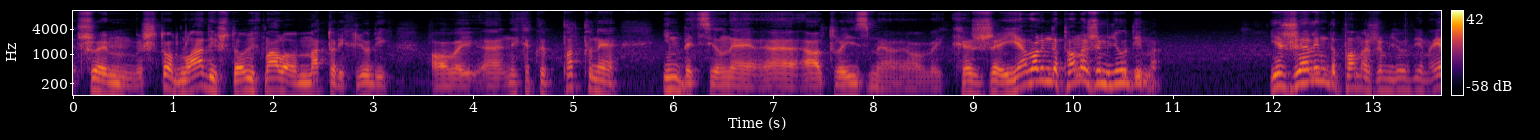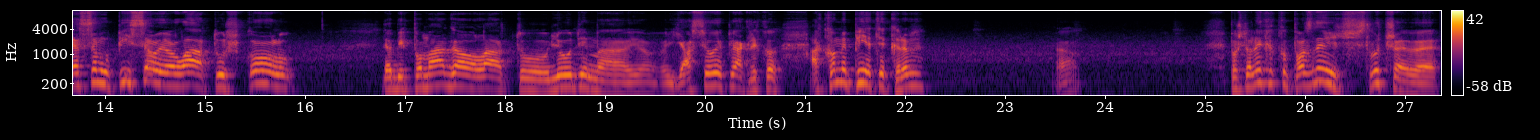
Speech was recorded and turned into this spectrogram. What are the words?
čujem što od mladih, što ovih malo matorih ljudi, ovaj, e, nekakve potpune imbecilne e, altruizme, ovaj, kaže, ja volim da pomažem ljudima, ja želim da pomažem ljudima, ja sam upisao je lat u školu, da bih pomagao latu ljudima, ja se uvijek pijak, rekao, a kome pijete krv? Ja. Pošto nekako poznajući slučajeve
